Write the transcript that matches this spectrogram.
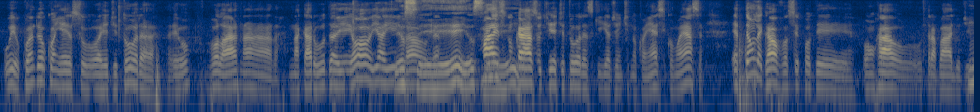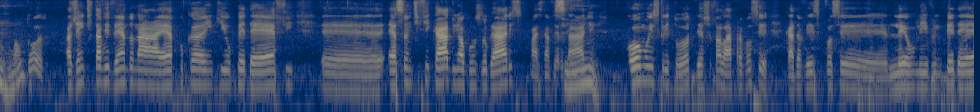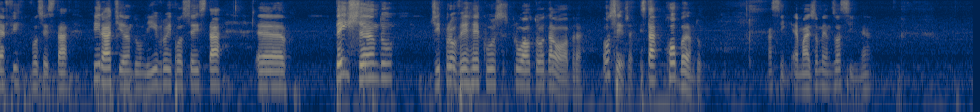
Will, quando eu conheço a editora, eu vou lá na, na Caruda e, oh, e aí? Eu tal, sei, né? eu sei. Mas no caso de editoras que a gente não conhece, como essa, é tão legal você poder honrar o trabalho de um uhum. autor a gente está vivendo na época em que o PDF é, é, santificado em alguns lugares, mas na verdade, Sim. como escritor, deixa eu falar para você, cada vez que você lê um livro em PDF, você está pirateando um livro e você está é, deixando de prover recursos para o autor da obra. Ou seja, está roubando. Assim, é mais ou menos assim, né?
